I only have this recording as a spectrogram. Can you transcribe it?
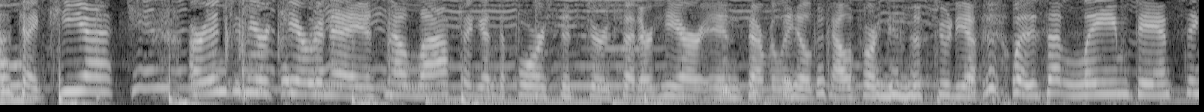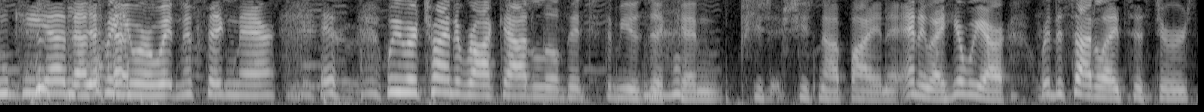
Okay, Kia, our engineer Kia Renee is now laughing at the four sisters that are here in Beverly Hills, California, in the studio. What is that lame dancing, Kia? That's what you were witnessing there. We were trying to rock out a little bit to the music, and she's, she's not buying it. Anyway, here we are. We're the Satellite Sisters.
